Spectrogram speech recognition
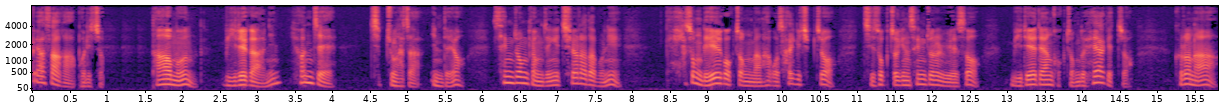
빼앗아가 버리죠. 다음은 미래가 아닌 현재에 집중하자인데요. 생존 경쟁이 치열하다 보니 계속 내일 걱정만 하고 살기 쉽죠. 지속적인 생존을 위해서 미래에 대한 걱정도 해야겠죠. 그러나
